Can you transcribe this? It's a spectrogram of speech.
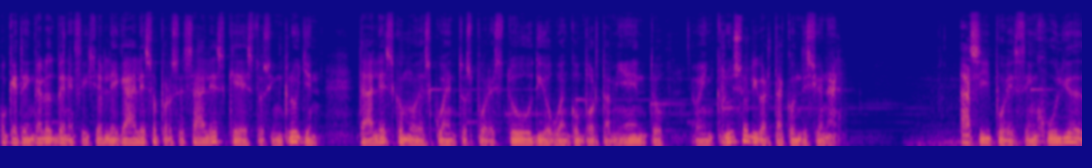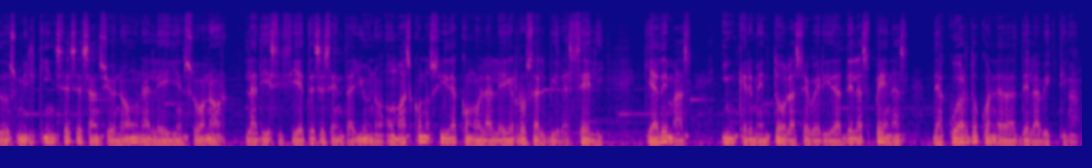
o que tenga los beneficios legales o procesales que estos incluyen, tales como descuentos por estudio, buen comportamiento o incluso libertad condicional. Así pues, en julio de 2015 se sancionó una ley en su honor, la 1761, o más conocida como la Ley Rosalvira Celi, que además incrementó la severidad de las penas de acuerdo con la edad de la víctima.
